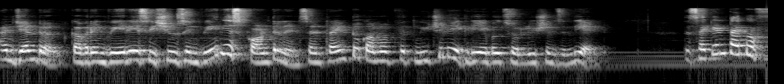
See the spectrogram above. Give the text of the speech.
and general, covering various issues in various continents and trying to come up with mutually agreeable solutions in the end. The second type of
